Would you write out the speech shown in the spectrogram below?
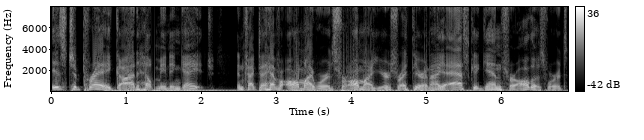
is to pray, God, help me to engage. In fact, I have all my words for all my years right there, and I ask again for all those words.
